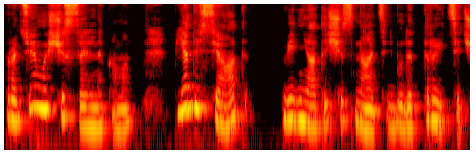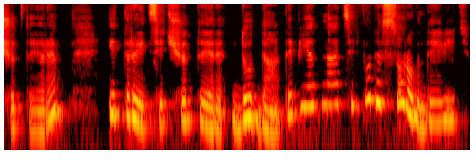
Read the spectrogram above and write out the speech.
працюємо з чисельниками. 50 відняти 16 буде 34, і 34 додати 15 буде 49.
